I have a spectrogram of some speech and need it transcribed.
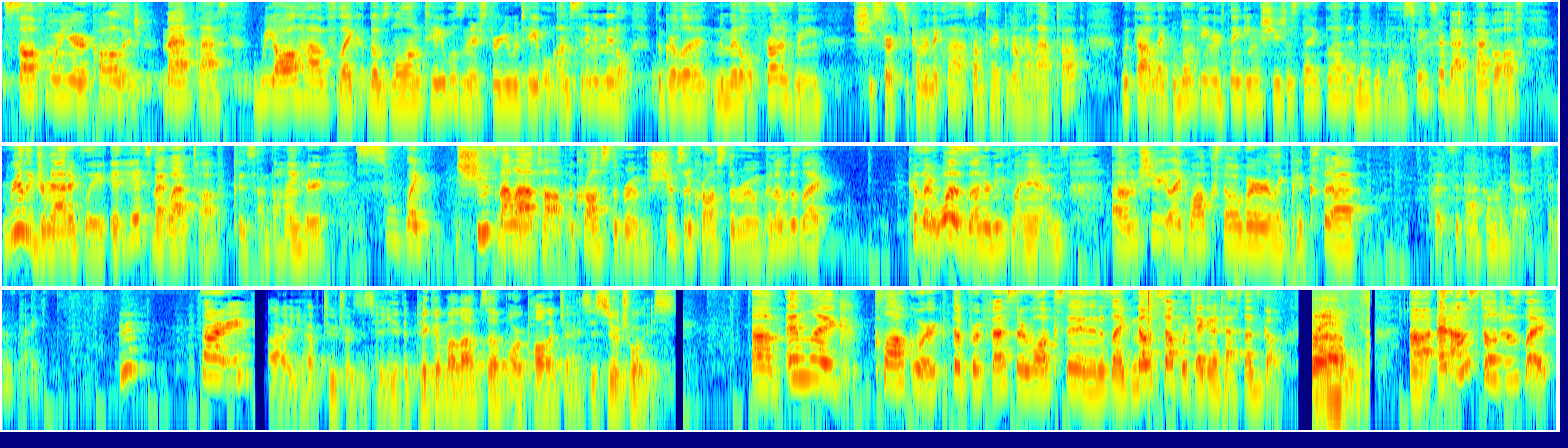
sophomore year of college math class. We all have like those long tables and there's three to a table. I'm sitting in the middle. The girl in the middle in front of me she starts to come into class. I'm typing on my laptop without like looking or thinking. She's just like blah blah blah blah blah swings her backpack off really dramatically. It hits my laptop because i'm behind her like shoots my laptop across the room just shoots it across the room and i'm just like because it was underneath my hands. Um she like walks over like picks it up puts it back on my desk and I was like, mm, sorry. Alright, you have two choices here. Either pick up my laptop or apologize. It's your choice. Um, and like clockwork, the professor walks in and is like, notes up, we're taking a test, let's go. Uh, and I'm still just like,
